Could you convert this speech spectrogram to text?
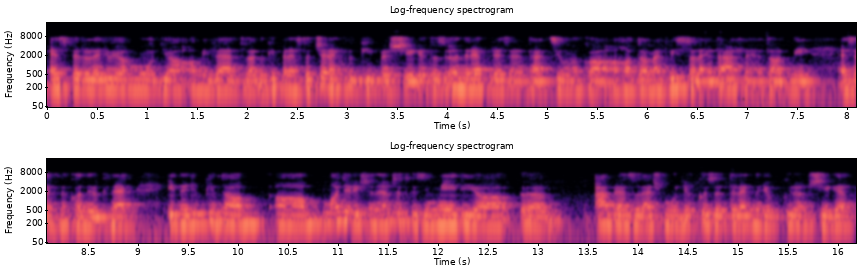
ez például egy olyan módja, amivel tulajdonképpen ezt a cselekvőképességet, az önreprezentációnak a, a hatalmát vissza lehet, át lehet adni ezeknek a nőknek. Én egyébként a, a magyar és a nemzetközi média ábrázolás módja között a legnagyobb különbséget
